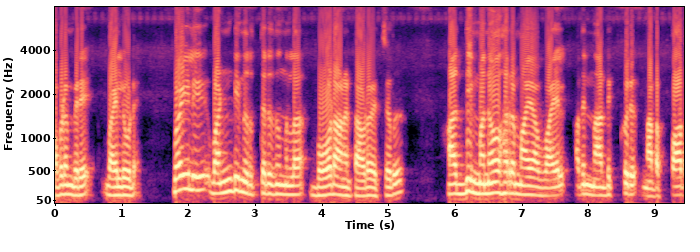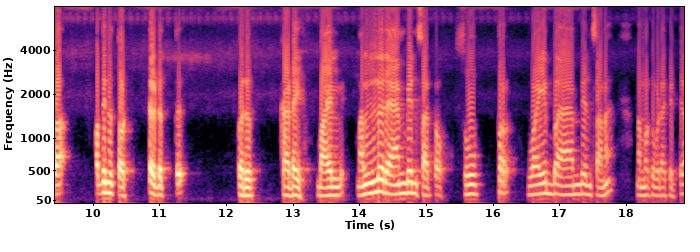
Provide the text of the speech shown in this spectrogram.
അവിടം വരെ വയലിലൂടെ വഴിയിൽ വണ്ടി നിർത്തരുതെന്നുള്ള ബോർഡാണ് കേട്ടോ അവിടെ വെച്ചത്. അതിമനോഹരമായ വയൽ അതിന് നടുക്കൊരു നടപ്പാത അതിന് തൊട്ടടുത്ത് ഒരു കടയും വയൽ നല്ലൊരു ആംബിയൻസ് ആട്ടോ. സൂപ്പർ വൈബ് ആംബിയൻസ് ആണ് നമുക്കിവിടെ കിട്ടുക.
